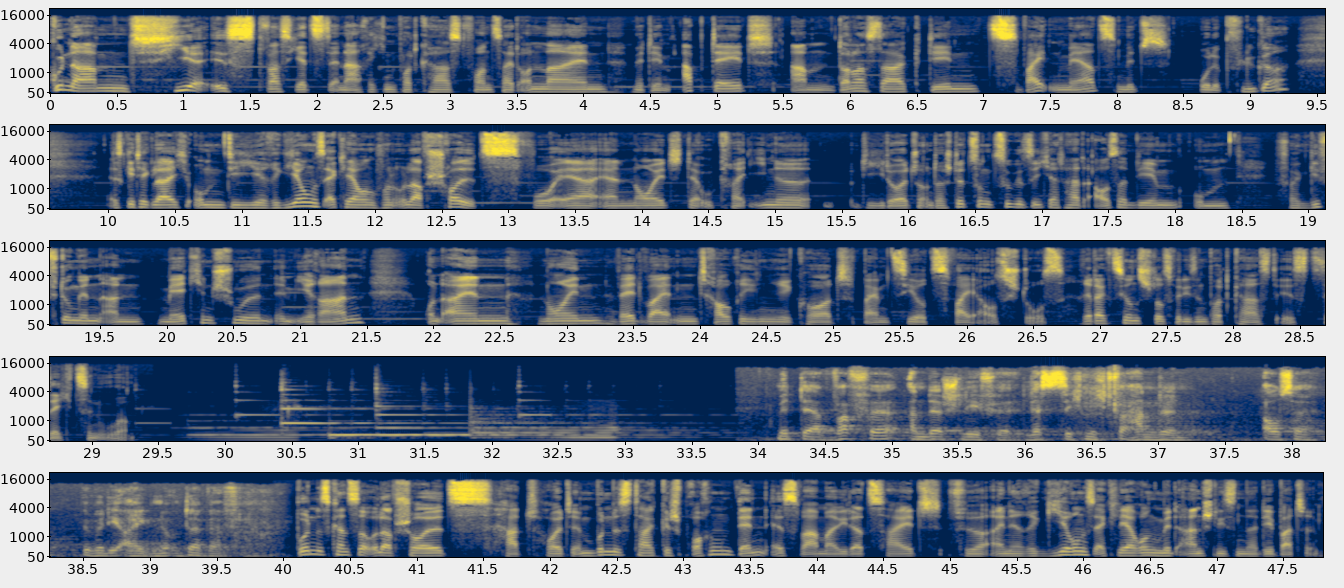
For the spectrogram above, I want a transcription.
Guten Abend, hier ist was jetzt der Nachrichtenpodcast von Zeit Online mit dem Update am Donnerstag, den 2. März mit Ole Pflüger. Es geht hier gleich um die Regierungserklärung von Olaf Scholz, wo er erneut der Ukraine die deutsche Unterstützung zugesichert hat, außerdem um Vergiftungen an Mädchenschulen im Iran und einen neuen weltweiten traurigen Rekord beim CO2-Ausstoß. Redaktionsschluss für diesen Podcast ist 16 Uhr. Mit der Waffe an der Schläfe lässt sich nicht verhandeln, außer über die eigene Unterwerfung. Bundeskanzler Olaf Scholz hat heute im Bundestag gesprochen, denn es war mal wieder Zeit für eine Regierungserklärung mit anschließender Debatte.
